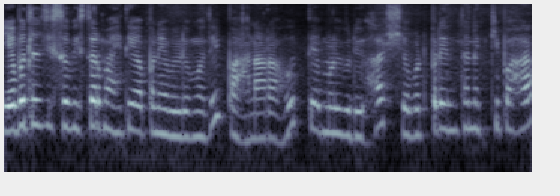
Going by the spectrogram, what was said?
याबद्दलची सविस्तर माहिती आपण या व्हिडिओमध्ये पाहणार आहोत. त्यामुळे व्हिडिओ हा शेवटपर्यंत नक्की पहा.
